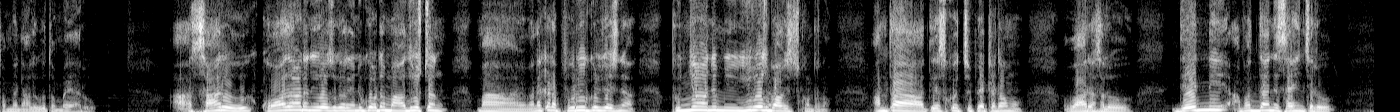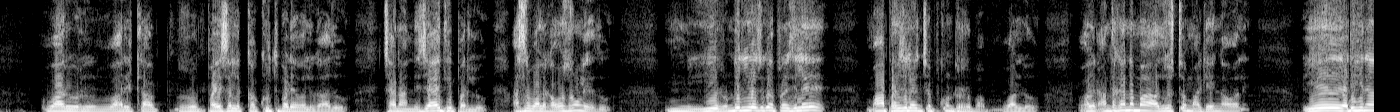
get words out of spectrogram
తొంభై నాలుగు తొంభై ఆరు ఆ సారు కోదాడ నియోజకవర్గం ఎన్నుకోవడం మా అదృష్టం. మా వెనకడ పూర్వీకులు చేసిన పుణ్యం అని మేము ఈరోజు భావిస్తుకుంటున్నాం అంతా తీసుకొచ్చి పెట్టడం వారు అసలు దేన్ని అబద్ధాన్ని సహించరు. వారు వారు ఇట్లా పైసలు కకృతి పడేవాళ్ళు కాదు. చాలా నిజాయితీ పరులు. అసలు వాళ్ళకి అవసరం లేదు. ఈ రెండు నియోజకవర్గ ప్రజలే మా ప్రజలు అని చెప్పుకుంటారు పాపం వాళ్ళు. వాళ్ళకి అంతకన్నా మా అదృష్టం మాకేం కావాలి? ఏ అడిగినా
